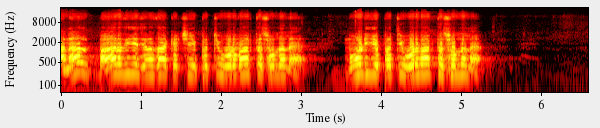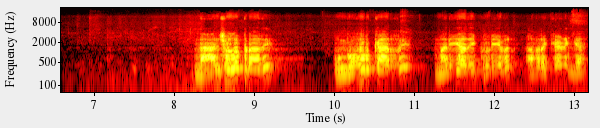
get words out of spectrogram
ஆனால் பாரதிய ஜனதா கட்சியை பற்றி ஒரு வார்த்தை சொல்லல. மோடியை பற்றி ஒரு வார்த்தை சொல்லல. நான் சொல்லப்படாது. உங்க ஊருக்காரரு மரியாதைக்குரியவர் அவரை கேளுங்க.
